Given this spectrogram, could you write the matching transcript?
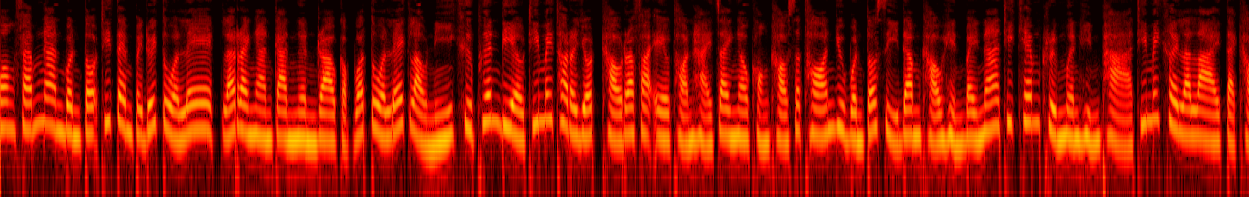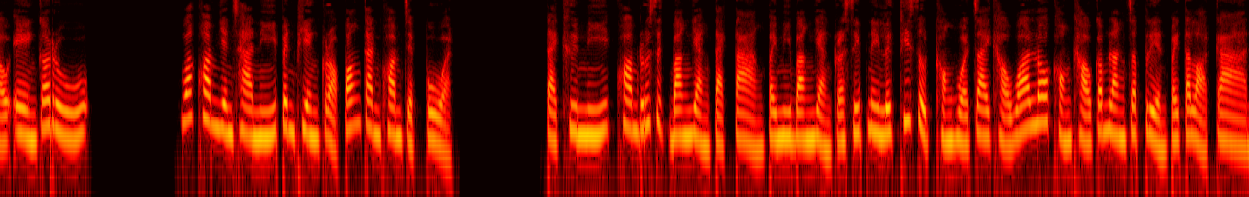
มองแฟ้มงานบนโต๊ะที่เต็มไปด้วยตัวเลข และรายงานการเงินราวกับว่าตัวเลขเหล่านี้คือเพื่อนเดียวที่ไม่ทรยศเขาราฟาเอลถอนหายใจเงาของเขาสะท้อนอยู่บนโต๊ะสีดำเขาเห็นใบหน้าที่เข้มขรึมเหมือนหินผาที่ไม่เคยละลาย แต่เขาเองก็รู้ ว่าความเย็นชานี้เป็นเพียงเกราะป้องกันความเจ็บปวด แต่คืนนี้ความรู้สึกบางอย่างแตกต่าง ไปมีบางอย่างกระซิบในลึกที่สุดของหัวใจเขาว่าโลกของเขากำลังจะเปลี่ยนไปตลอดกาล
